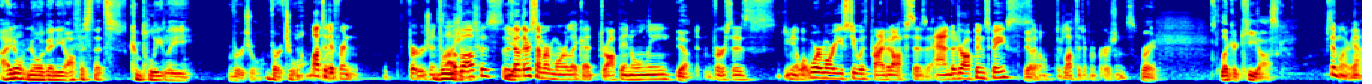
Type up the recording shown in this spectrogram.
I don't know of any office that's completely virtual. virtual. Lots of different versions, Versions. of offices Yeah. out there. Some are more like a drop in only Yeah. versus, you know, what we're more used to with private offices and a drop in space. Yeah. So there's lots of different versions. Right. Like a kiosk. Similar, yeah.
